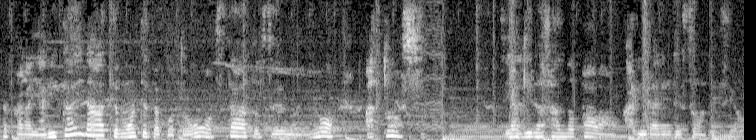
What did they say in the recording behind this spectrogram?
だからやりたいなって思ってたことをスタートするのにも後押しヤギ座さんのパワーを借りられるそうですよ。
